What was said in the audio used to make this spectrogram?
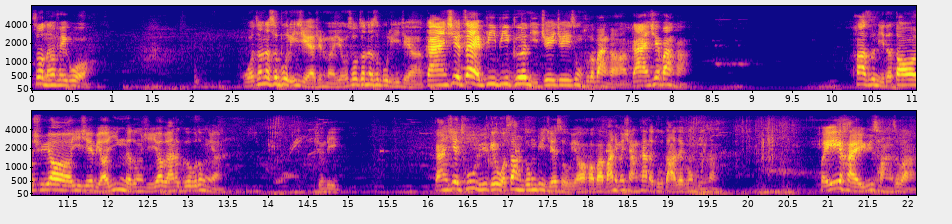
这能飞过？我真的是不理解，兄弟们，有时候真的是不理解啊！感谢在 B B 哥你 J J 送出的办卡，感谢办卡。怕是你的刀需要一些比较硬的东西，要不然都割不动呀，兄弟。感谢秃驴给我上中并且手摇，好吧，把你们想看的图打在公屏上。北海渔场是吧？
